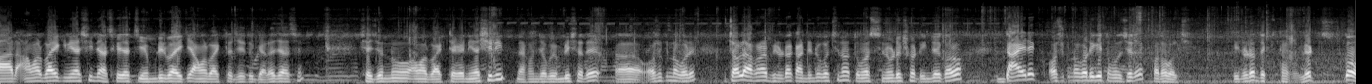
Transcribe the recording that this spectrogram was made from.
আর আমার বাইক নিয়ে আসিনি, আজকে যাচ্ছি এমডির বাইকে আমার বাইকটা যেহেতু গ্যারেজে আছে সেই জন্য আমার বাইকটাকে নিয়ে আসিনি। এখন যাব এমডির সাথে অশোকনগরে। চলো, এখন আর ভিডিওটা কন্টিনিউ করছি না, তোমরা সিনোডিক শট এনজয় করো। ডাইরেক্ট অশোকনগরে গিয়ে তোমাদের সাথে কথা বলছি। ভিডিওটা দেখতে থাকো লেটস গো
